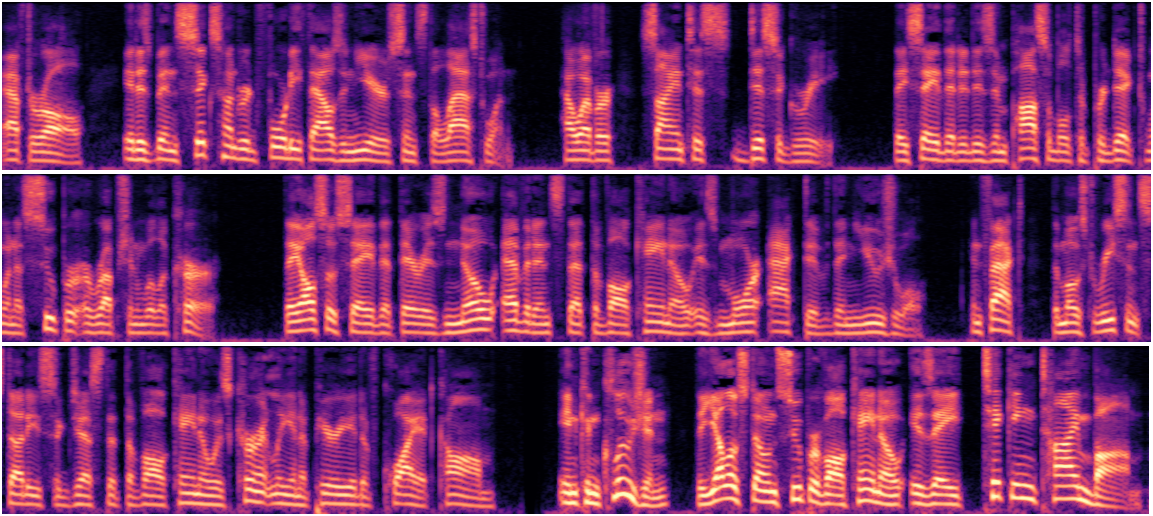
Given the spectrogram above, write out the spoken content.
After all, it has been 640,000 years since the last one. However, scientists disagree. They say that it is impossible to predict when a super eruption will occur. They also say that there is no evidence that the volcano is more active than usual. In fact, the most recent studies suggest that the volcano is currently in a period of quiet calm. In conclusion, the Yellowstone supervolcano is a ticking time bomb.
